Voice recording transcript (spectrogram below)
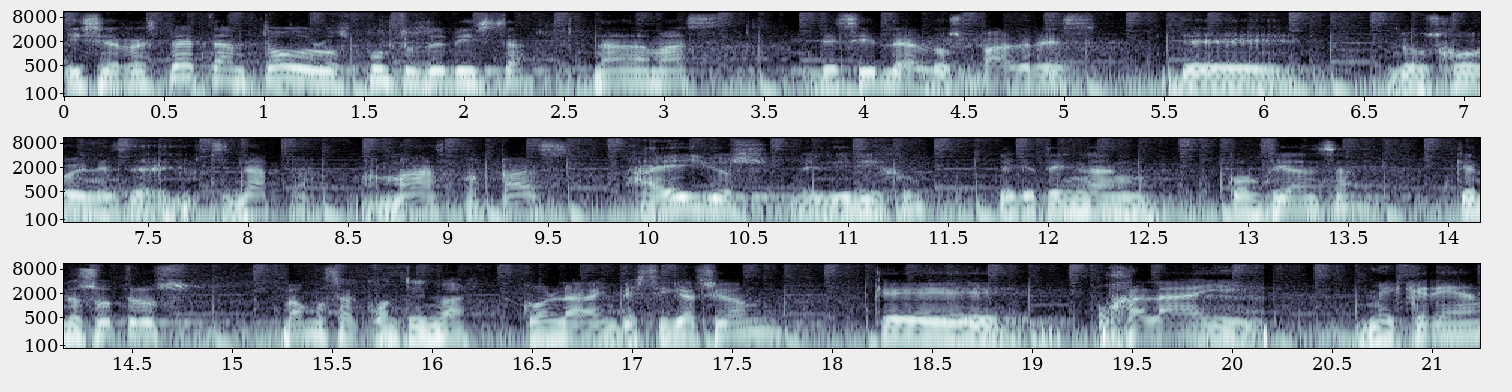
y se respetan todos los puntos de vista. Nada más decirle a los padres de los jóvenes de Ayotzinapa, mamás, papás, a ellos me dirijo, de que tengan confianza, que nosotros vamos a continuar con la investigación, que ojalá y me crean.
